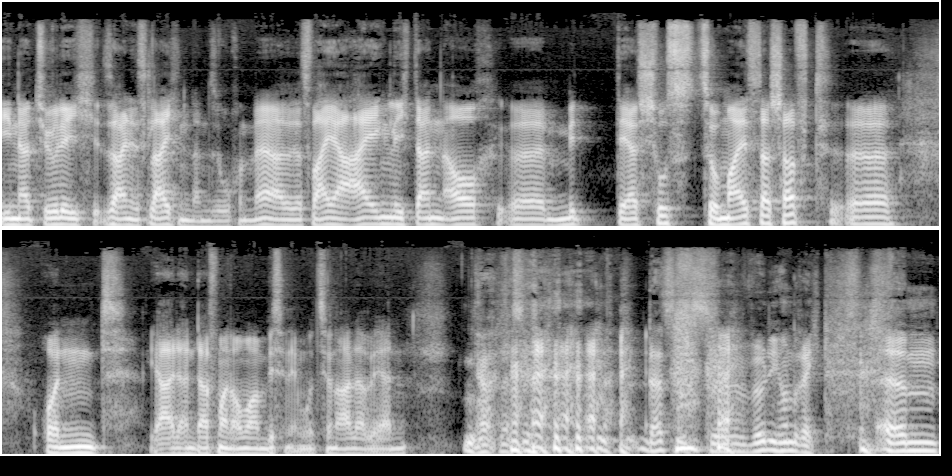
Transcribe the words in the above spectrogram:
die natürlich seinesgleichen dann suchen. Ne? Also das war ja eigentlich dann auch äh, mit der Schuss zur Meisterschaft. Äh, und ja, dann darf man auch mal ein bisschen emotionaler werden. Ja, das ist, das ist äh, würdig und recht. Ähm,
